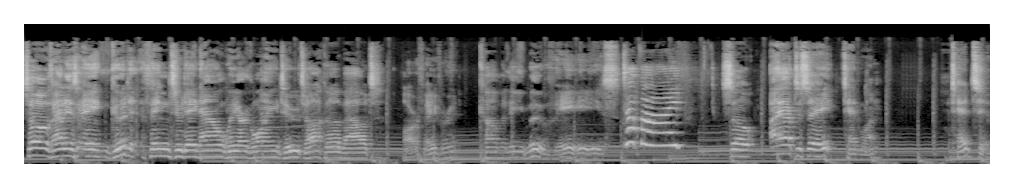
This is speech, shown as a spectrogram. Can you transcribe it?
so that is a good thing today. Now we are going to talk about our favorite comedy movies. Top five. So I have to say, Ted 1, Ted 2.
